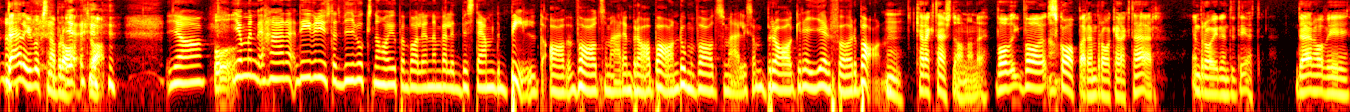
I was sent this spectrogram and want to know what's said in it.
Där är ju vuxna bra, tror jag. Ja, och, ja men här, det är väl just att vi vuxna har ju uppenbarligen en väldigt bestämd bild av vad som är en bra barndom, vad som är liksom bra grejer för barn. Mm, karaktärsdanande. Vad, vad ja. skapar en bra karaktär? En bra identitet? Där har vi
